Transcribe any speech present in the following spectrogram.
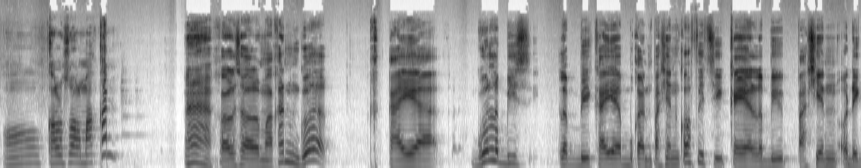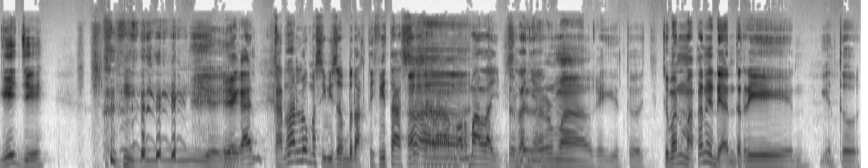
Oh, kalau soal makan? nah kalau soal makan gue kayak gue lebih lebih kayak bukan pasien covid sih kayak lebih pasien ODGJ iya, Iya kan? Karena lu masih bisa beraktivitas secara Ah, normal lah istilahnya. normal kayak gitu cuman makannya dianterin gitu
